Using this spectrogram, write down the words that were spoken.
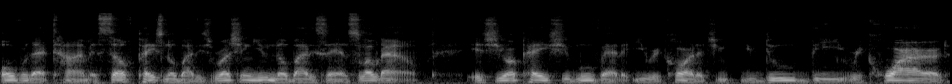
over that time. It's self paced, nobody's rushing you, nobody's saying slow down. It's your pace, you move at it, you record it, you, you do the required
